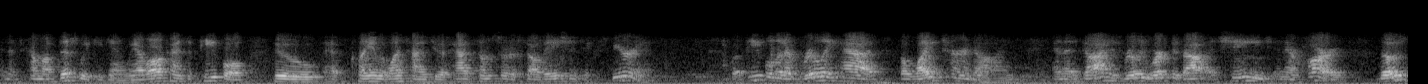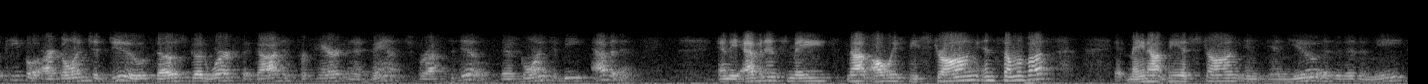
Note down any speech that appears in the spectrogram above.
And it's come up this week again. We have all kinds of people who have claimed at one time to have had some sort of salvation experience. But people that have really had the light turned on and that God has really worked about a change in their heart, those people are going to do those good works that God has prepared in advance for us to do. There's going to be evidence. And the evidence may not always be strong in some of us. It may not be as strong in, in you as it is in me,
